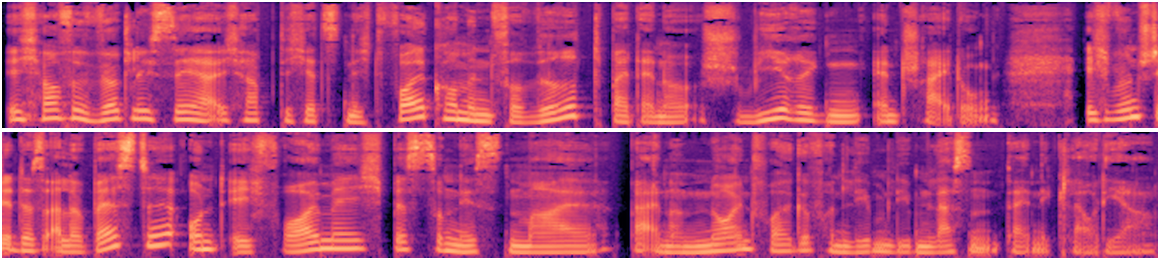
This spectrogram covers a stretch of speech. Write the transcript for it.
Ich hoffe wirklich sehr, ich habe dich jetzt nicht vollkommen verwirrt bei deiner schwierigen Entscheidung. Ich wünsche dir das Allerbeste und ich freue mich bis zum nächsten Mal bei einer neuen Folge von Leben lieben lassen, deine Claudia.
